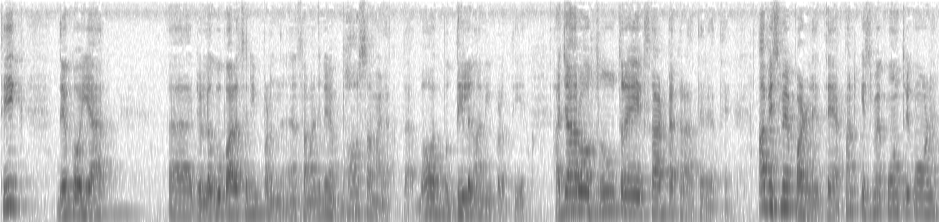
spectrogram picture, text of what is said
ठीक? देखो यार जो लघु पारसरी समझने में बहुत समय लगता है, बहुत बुद्धि लगानी पड़ती है। हज़ारों सूत्र एक साथ टकराते रहते हैं। अब इसमें पढ़ लेते हैं, अपन इसमें कौन त्रिकोण है?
